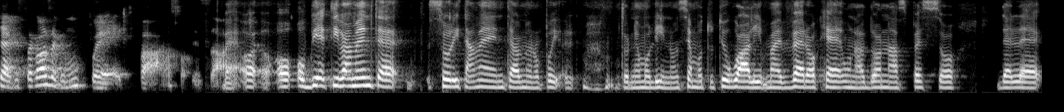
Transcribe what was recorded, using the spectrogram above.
Cioè questa cosa comunque ti fa, non so, pensare. Beh, o- o- obiettivamente, solitamente, almeno poi eh, torniamo lì, non siamo tutti uguali, ma è vero che una donna ha spesso delle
